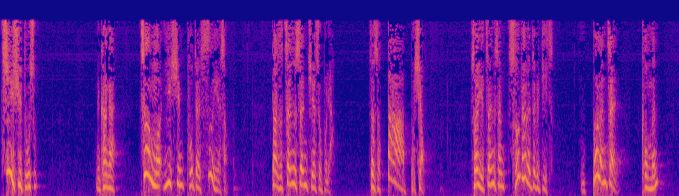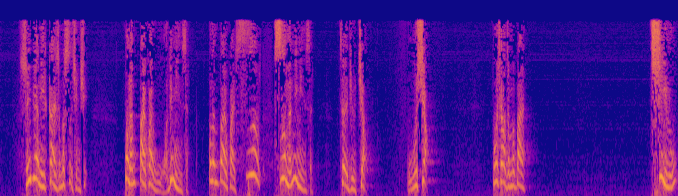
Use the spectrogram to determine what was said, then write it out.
继续读书，你看看这么一心扑在事业上，但是曾参接受不了，这是大不孝，所以曾参辞退了这个弟子，不能在孔门随便你干什么事情去，不能败坏我的名声，不能败坏师师门的名声，这就叫不孝。不孝怎么办？弃儒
